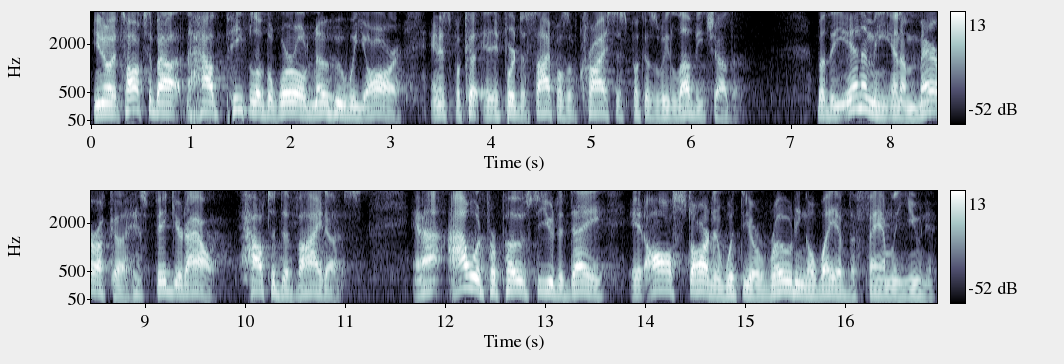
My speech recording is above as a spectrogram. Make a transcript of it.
You know, it talks about how people of the world know who we are, and it's because if we're disciples of Christ, it's because we love each other. But the enemy in America has figured out how to divide us. And I, I would propose to you today, it all started with the eroding away of the family unit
